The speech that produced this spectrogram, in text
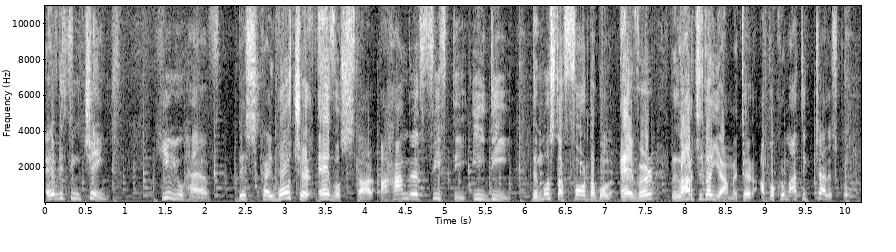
everything changed. Here you have the Skywatcher EvoStar 150 ED, the most affordable ever large diameter apochromatic telescope.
